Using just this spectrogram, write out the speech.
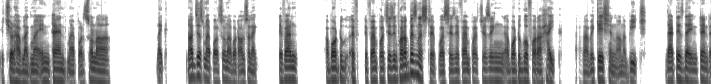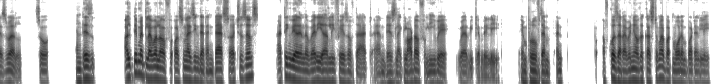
It should have like my intent, my persona, like not just my persona, but also like if I'm about to if, if i'm purchasing for a business trip versus if i'm purchasing about to go for a hike a vacation on a beach. That is the intent as well. So and this ultimate level of personalizing that entire search results. I think we are in the very early phase of that and there's like a lot of leeway where we can really improve them and of course the revenue of the customer but more importantly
